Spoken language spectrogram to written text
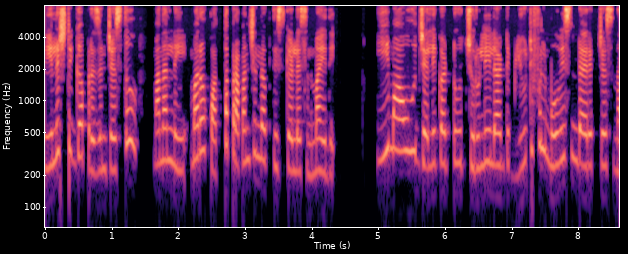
రియలిస్టిక్గా ప్రజెంట్ చేస్తూ మనల్ని మరో కొత్త ప్రపంచంలోకి తీసుకెళ్ళే సినిమా ఇది. ఈ మావు జల్లికట్టు చురులి లాంటి బ్యూటిఫుల్ మూవీస్ని డైరెక్ట్ చేసిన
